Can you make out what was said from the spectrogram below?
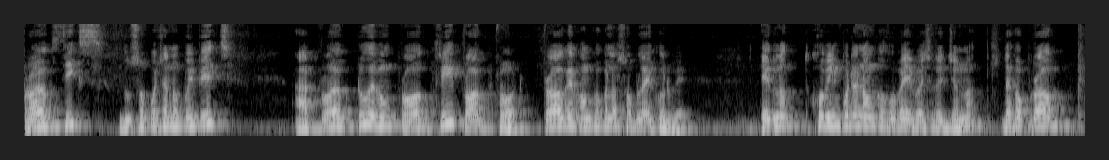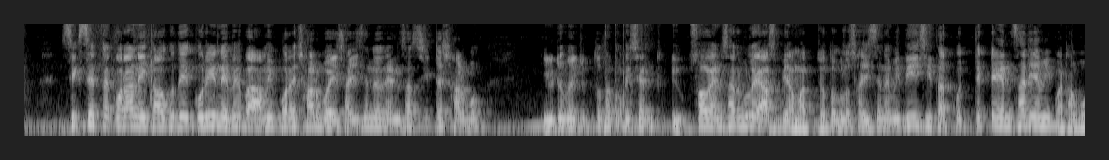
প্রয়োগ সিক্স দুশো পঁচানব্বই পেজ আর প্রয়োগ টু এবং প্রয়োগ থ্রি প্রয়োগ ফোর প্রয়োগের অঙ্কগুলো সবলাই করবে। এগুলো খুব ইম্পর্টেন্ট অঙ্ক হবে এই বছরের জন্য। দেখো, প্রয়োগ সিক্সেরটা করা নেই, কাউকে দিয়ে করিয়ে নেবে বা আমি পরে ছাড়বো, এই সাজেশনের অ্যান্সার শিটটা ছাড়বো। ইউটিউবে যুক্ত থাকো রিসেন্ট সব অ্যান্সারগুলোই আসবে আমার। যতগুলো সাজেশন আমি দিয়েছি, তার প্রত্যেকটা অ্যান্সারই আমি পাঠাবো,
